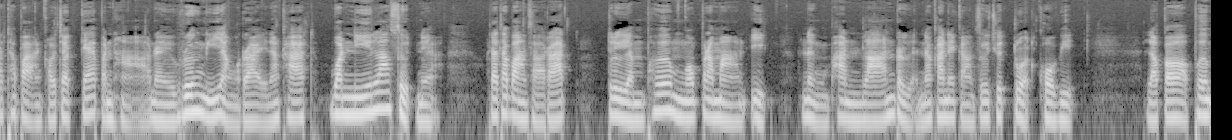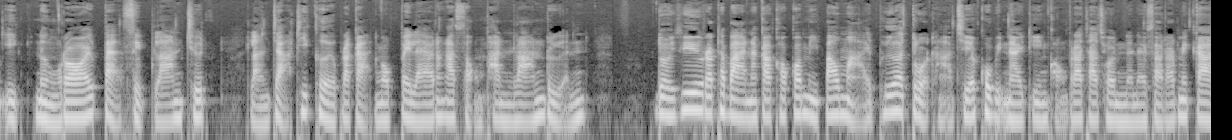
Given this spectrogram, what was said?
รัฐบาลเขาจะแก้ปัญหาในเรื่องนี้อย่างไรนะคะ วันนี้ล่าสุดเนี่ยรัฐบาลสหรัฐเตรียมเพิ่มงบประมาณอีก 1,000 ล้านเหรียญนะคะในการซื้อชุดตรวจโควิด แล้วก็เพิ่มอีก 180 ล้านชุด หลังจากที่เคยประกาศงบไปแล้วนะคะ 2,000 ล้านเหรียญ โดยที่รัฐบาลนะคะเขาก็มีเป้าหมายเพื่อตรวจหาเชื้อโควิด -19 ของประชาชนในสหรัฐอเมริกา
